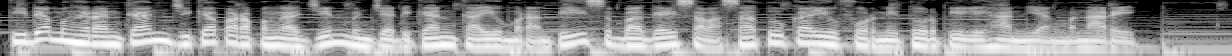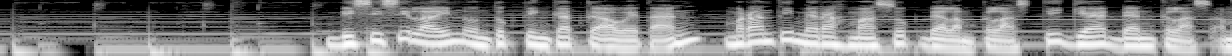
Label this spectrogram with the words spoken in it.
Tidak mengherankan jika para pengrajin menjadikan kayu meranti sebagai salah satu kayu furnitur pilihan yang menarik. Di sisi lain untuk tingkat keawetan, meranti merah masuk dalam kelas 3 dan kelas 4.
